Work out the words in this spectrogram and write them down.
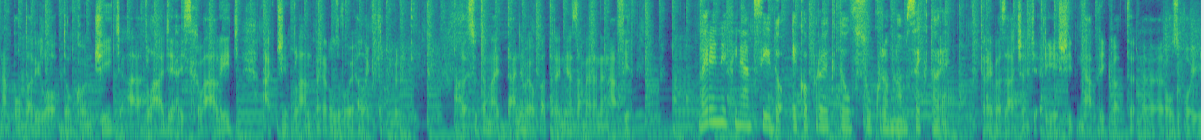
nám podarilo dokončiť a vláde aj schváliť akčný plán pre rozvoj elektromobility. Ale sú tam aj daňové opatrenia zamerané na firmy. Verejné financie do ekoprojektov v súkromnom sektore treba začať riešiť napríklad e, rozvoj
